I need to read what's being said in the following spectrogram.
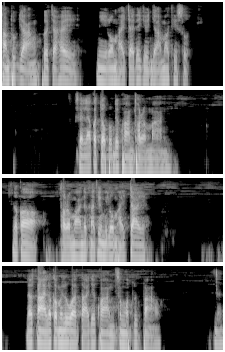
ทำทุกอย่างเพื่อจะให้มีลมหายใจได้ยืนยาวมากที่สุด เสร็จแล้วก็จบลงด้วยความทรมาน แล้วก็ ทรมานในขณะที่มีลมหายใจ แล้วตายแล้วก็ไม่รู้ว่าตายด้วยความสงบหรือเปล่านะ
